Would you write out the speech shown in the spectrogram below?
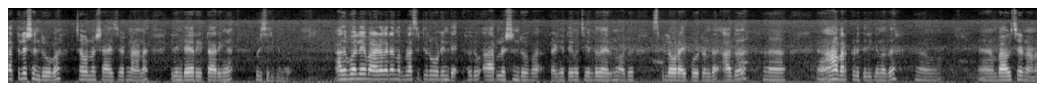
പത്ത് ലക്ഷം രൂപ ചവർണ ഷാജേട്ടനാണ് ഇതിന്റെ റീടാറിങ് പിടിച്ചിരിക്കുന്നത്. അതുപോലെ വാഴവര നിർമ്മല സിറ്റി റോഡിന്റെ ഒരു ആറ് ലക്ഷം രൂപ കഴിഞ്ഞ ടൈമിൽ ചെയ്യേണ്ടതായിരുന്നു. അത് സ്പില്ലോവറായി പോയിട്ടുണ്ട്. അത് ആ, വർക്ക് എടുത്തിരിക്കുന്നത് ബാബുച്ചേട്ടനാണ്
